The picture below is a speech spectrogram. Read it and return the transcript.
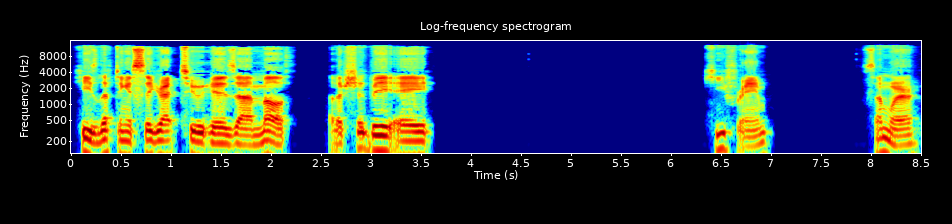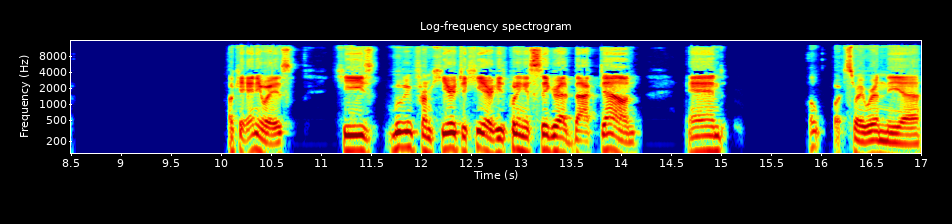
He's lifting a cigarette to his uh, mouth. There should be a keyframe somewhere. Okay, anyways, he's moving from here to here. He's putting a cigarette back down, and oh, sorry, we're in the. Uh,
